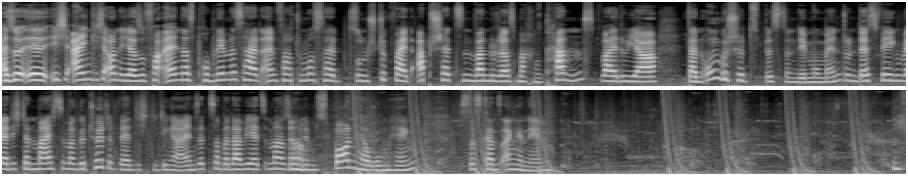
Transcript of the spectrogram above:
Also äh, ich eigentlich auch nicht. Also vor allem das Problem ist halt einfach, du musst halt so ein Stück weit abschätzen, wann du das machen kannst, weil du ja dann ungeschützt bist in dem Moment. Und deswegen werde ich dann meist immer getötet, während ich die Dinge einsetze. Aber da wir jetzt immer so Ja. in dem Spawn herumhängen, ist das ganz angenehm.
